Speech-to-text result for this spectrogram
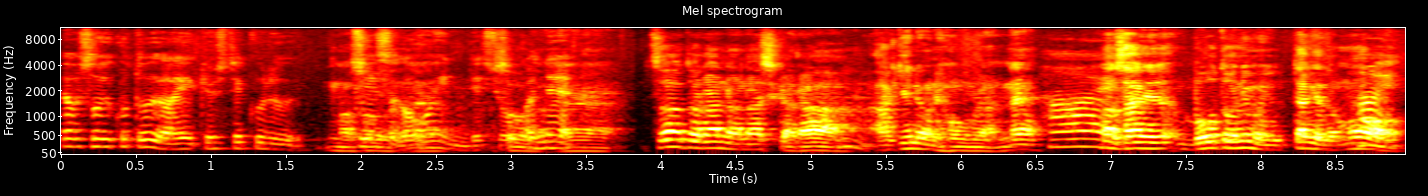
やっぱそういうことが影響してくるケースが多いんでしょうかね,、そうだツーアウトランナーなしから、秋野にホームランね、はい。まあ、最初冒頭にも言ったけども、はい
